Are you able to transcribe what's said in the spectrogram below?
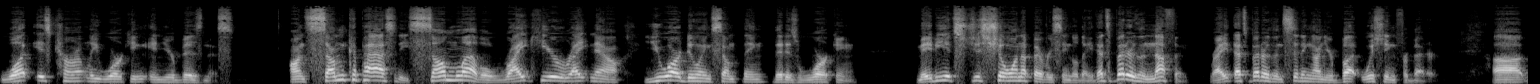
what is currently working in your business? On some capacity, some level, right here, right now, you are doing something that is working. Maybe it's just showing up every single day. That's better than nothing right? That's better than sitting on your butt wishing for better. Uh,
